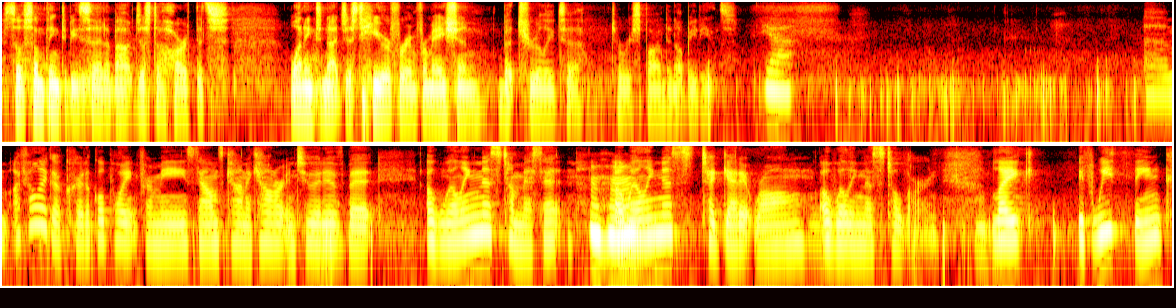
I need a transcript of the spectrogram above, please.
So something to be said about just a heart that's wanting to not just hear for information, but truly to, to respond in obedience. Yeah. Um, I feel like a critical point for me sounds kind of counterintuitive, but a willingness to miss it, a Mhm. willingness to get it wrong, a willingness to learn. Like, if we think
